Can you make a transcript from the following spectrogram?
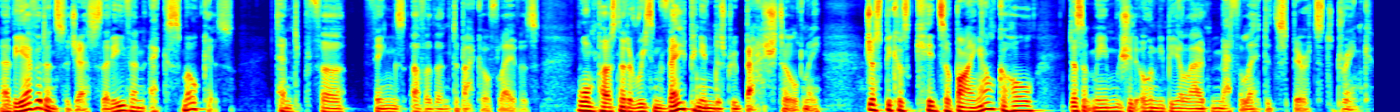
Now, the evidence suggests that even ex smokers tend to prefer things other than tobacco flavours. One person at a recent vaping industry bash told me just because kids are buying alcohol doesn't mean we should only be allowed methylated spirits to drink.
